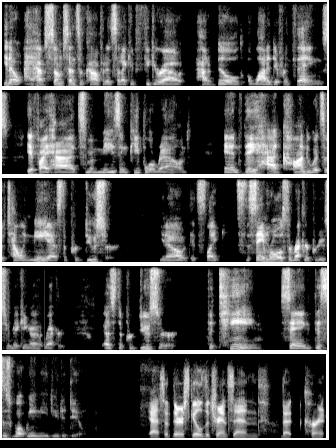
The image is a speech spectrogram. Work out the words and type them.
you know, I have some sense of confidence that I could figure out how to build a lot of different things if I had some amazing people around and they had conduits of telling me as the producer, you know, it's like it's the same role as the record producer making a record. As the producer, the team saying, this is what we need you to do. Yeah, so there are skills that transcend that current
